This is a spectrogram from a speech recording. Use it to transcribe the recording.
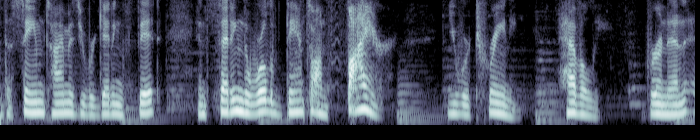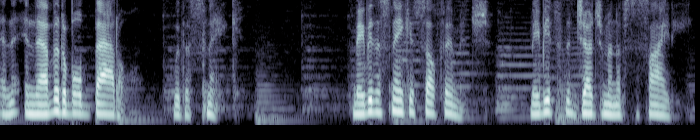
At the same time as you were getting fit and setting the world of dance on fire, you were training heavily for an, an inevitable battle with a snake. Maybe the snake is self image. Maybe it's the judgment of society.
